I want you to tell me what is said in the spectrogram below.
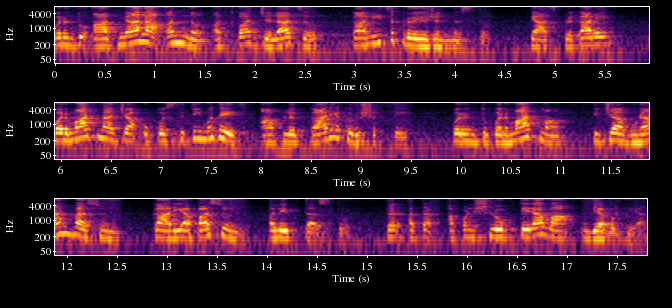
परंतु आत्म्याला अन्न अथवा जलाचं काहीच प्रयोजन नसतं. त्याच प्रकारे परमात्म्याच्या उपस्थितीमध्येच आपलं कार्य करू शकते परंतु परमात्मा तिच्या गुणांपासून कार्यापासून अलिप्त असतो. तर आता आपण श्लोक तेरावा उद्या बघूयात.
